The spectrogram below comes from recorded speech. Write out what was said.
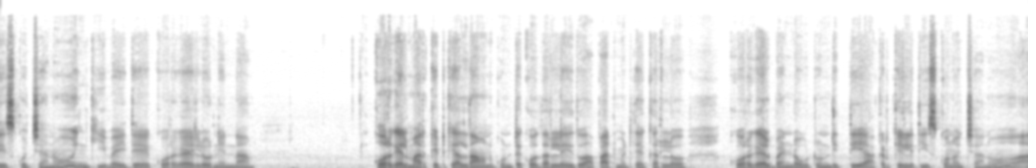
తీసుకొచ్చాను. ఇంక ఇవైతే కూరగాయలు నిన్న కూరగాయల మార్కెట్కి వెళ్దాం అనుకుంటే కుదరలేదు. అపార్ట్మెంట్ దగ్గరలో కూరగాయల బండి ఒకటి ఉండిద్ది. అక్కడికి వెళ్ళి తీసుకొని వచ్చాను. ఆ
